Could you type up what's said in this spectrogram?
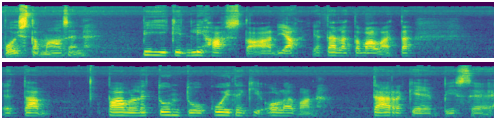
poistamaan sen piikin lihastaan. Ja, ja tällä tavalla, että, että Paavalle tuntuu kuitenkin olevan tärkeämpi se,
